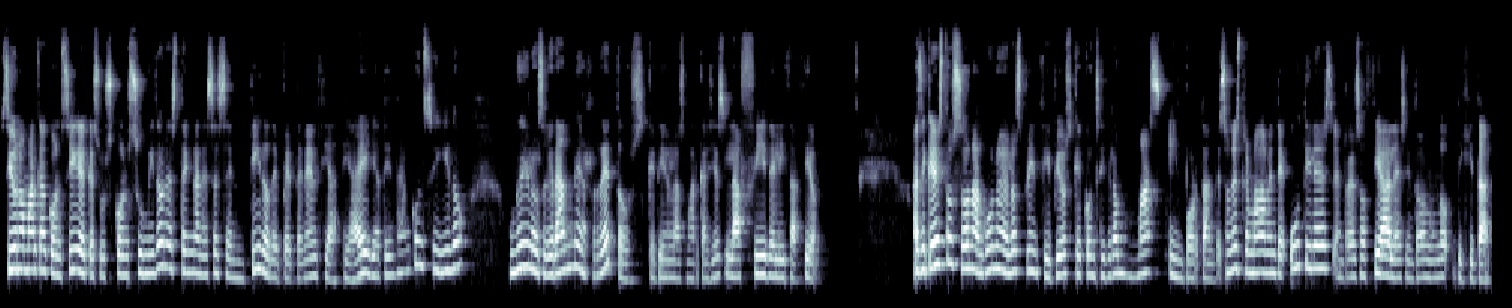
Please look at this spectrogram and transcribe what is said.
Si una marca consigue que sus consumidores tengan ese sentido de pertenencia hacia ella, tendrán conseguido uno de los grandes retos que tienen las marcas y es la fidelización. Así que estos son algunos de los principios que considero más importantes. Son extremadamente útiles en redes sociales y en todo el mundo digital.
